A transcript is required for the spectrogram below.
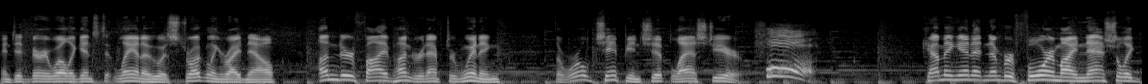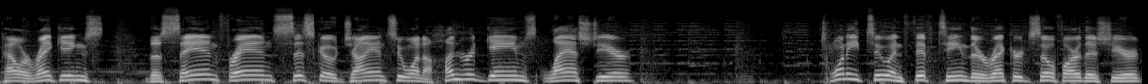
and did very well against Atlanta, who is struggling right now, under 500 after winning the World Championship last year. Four. Coming in at number four in my National League Power rankings, the San Francisco Giants, who won 100 games last year. 22 and 15 their record so far this year.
